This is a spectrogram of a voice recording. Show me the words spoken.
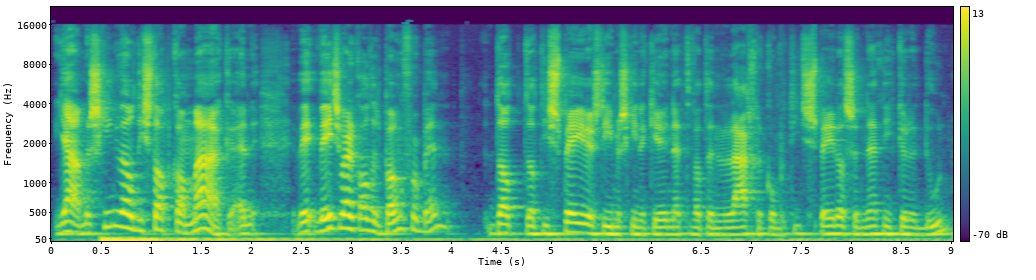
ja, misschien wel die stap kan maken. En weet je waar ik altijd bang voor ben? Dat, dat die spelers die misschien een keer net wat in een lagere competitie spelen, dat ze het net niet kunnen doen.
